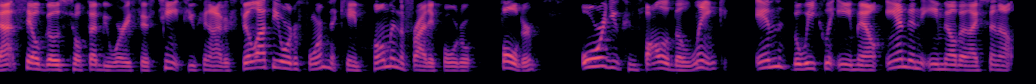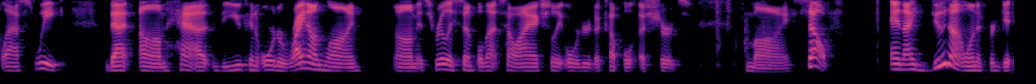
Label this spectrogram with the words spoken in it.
that sale goes till february 15th you can either fill out the order form that came home in the friday folder, folder or you can follow the link in the weekly email and in the email that I sent out last week that um, had you can order right online. Um, it's really simple. That's how I actually ordered a couple of shirts myself. And I do not want to forget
